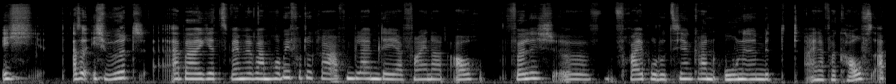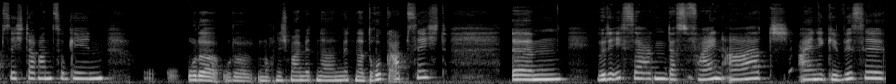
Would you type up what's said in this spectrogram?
Ich, also ich würde aber jetzt, wenn wir beim Hobbyfotografen bleiben, der ja Feinart auch völlig äh, frei produzieren kann, ohne mit einer Verkaufsabsicht daran zu gehen oder, oder noch nicht mal mit einer, mit einer Druckabsicht, ähm, würde ich sagen, dass Feinart eine gewisse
